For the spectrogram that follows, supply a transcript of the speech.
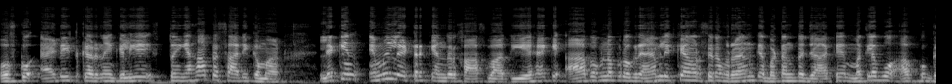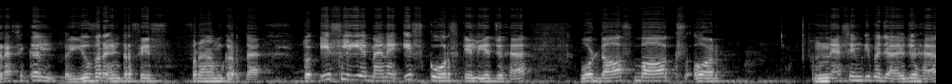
उसको एडिट करने के लिए तो यहाँ पे सारी कमांड लेकिन एमुलेटर के अंदर खास बात यह है कि आप अपना प्रोग्राम लिखें और सिर्फ़ रन के बटन पे जाके मतलब वो आपको ग्राफिकल यूज़र इंटरफेस फ्राहम करता है। तो इसलिए मैंने इस कोर्स के लिए जो है, वो डॉस बॉक्स और नेफिम की बजाय जो है,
